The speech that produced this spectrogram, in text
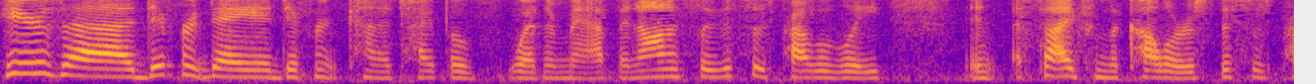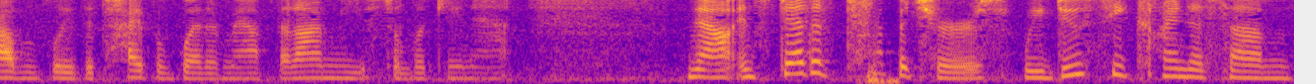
here's a different day, a different kind of type of weather map. And honestly, this is probably, aside from the colors, this is probably the type of weather map that I'm used to looking at. Now, instead of temperatures, we do see kind of some,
